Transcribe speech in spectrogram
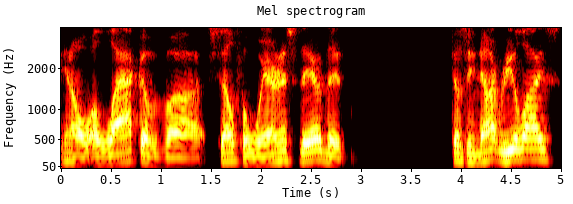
you know a lack of uh, self awareness there that does he not realize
